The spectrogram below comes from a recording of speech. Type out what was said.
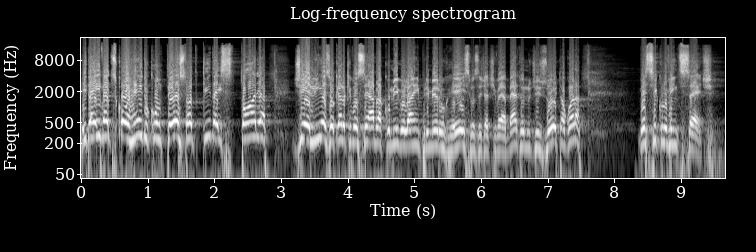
E daí vai discorrendo o contexto aqui da história de Elias. Eu quero que você abra comigo lá em 1 Reis, se você já tiver aberto, no 18, agora, versículo 27.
